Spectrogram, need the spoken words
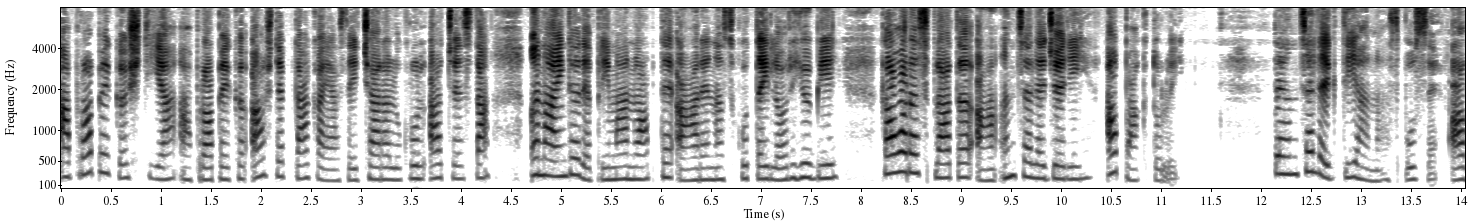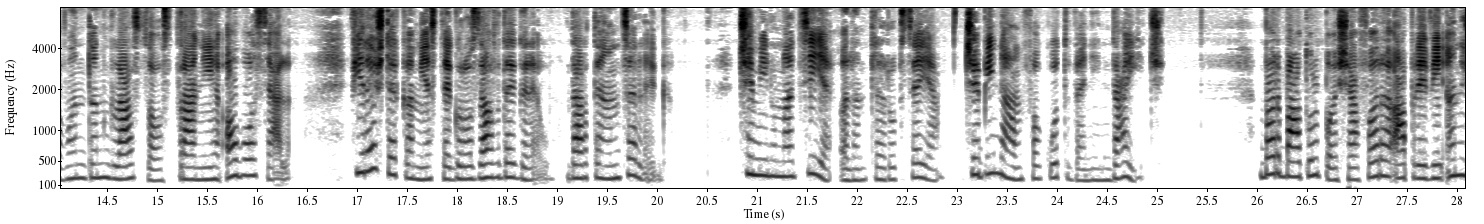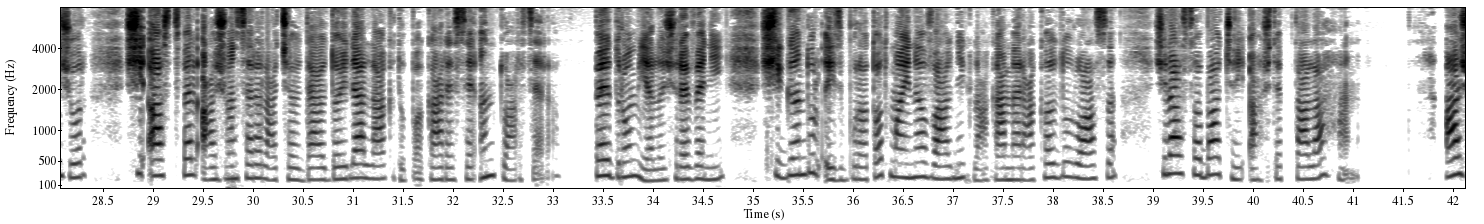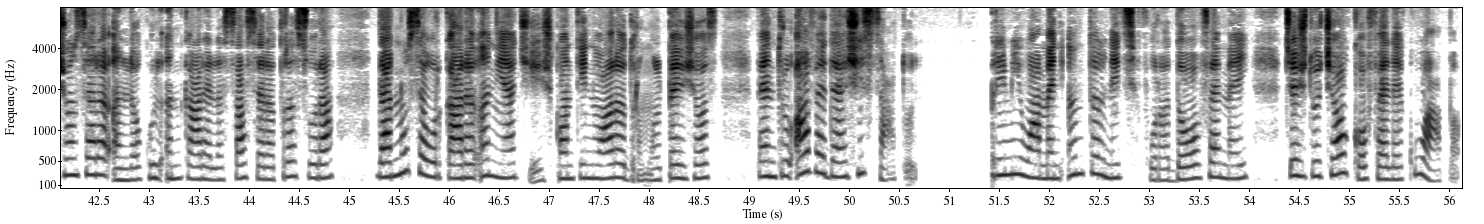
Aproape că știa, aproape că aștepta ca ea să-i ceară lucrul acesta înainte de prima noapte a renăscutei lor iubiri, ca o răsplată a înțelegerii, a pactului. Te înțeleg, Diana," spuse, având în glas o stranie oboseală. Firește că mi este grozav de greu, dar te înțeleg." Ce minunăție!" îl întrerupse ea. Ce bine am făcut venind aici!" Bărbatul pășea fără a privi în jur și astfel ajunseră la cel de-al doilea lac după care se întoarseră. Pe drum el își reveni și gândul îi zbură tot mai năvalnic la camera călduroasă și la soba ce-i aștepta la Han. Ajunseră în locul în care lăsaseră trăsura, dar nu se urcară în ea, ci își continuară drumul pe jos pentru a vedea și satul primii oameni întâlniți fură două femei ce-și duceau cofele cu apă.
